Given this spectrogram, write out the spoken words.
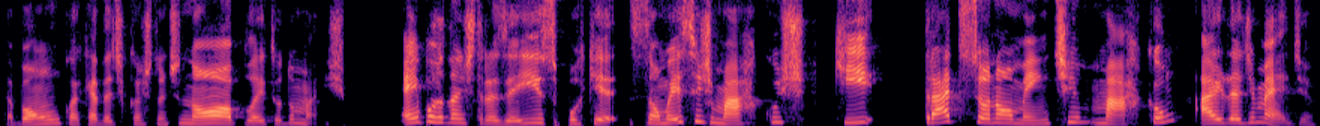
tá bom? Com a queda de Constantinopla e tudo mais. É importante trazer isso porque são esses marcos que tradicionalmente marcam a Idade Média.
